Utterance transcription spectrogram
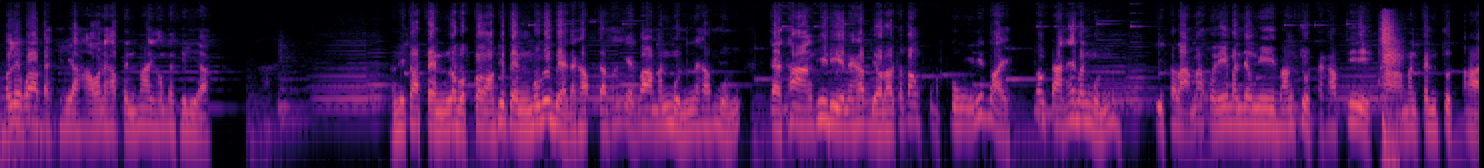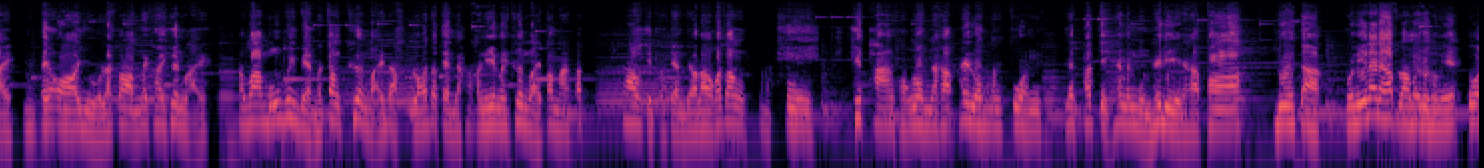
เขาเรียกว่าแบคทีเรียเฮาส์นะครับเป็นบ้านของแบคทีเรียอันนี้ก็เป็นระบบกรองที่เป็น moving bed นะครับจะสังเกตว่ามันหมุนนะครับหมุนแต่ทางที่ดีนะครับ เดี๋ยวเราจะต้องปรับปรุงอีกนิดหน่อย ต้องการให้มันหมุน อิสระมากกว่านี้มันยังมีบางจุดนะครับที่อ่ามันเป็นจุดตายมันไปออยู่แล้วก็ไม่ค่อยเคลื่อนไหวคำว่า moving bed มันต้องเคลื่อนไหวแบบร้อยเปอร์เซ็นต์นะครับอันนี้มันเคลื่อนไหวประมาณสักเก้าสิบเปอร์เซ็นต์เดี๋ยวเราก็ต้องปรับปรุงทิศทางของลมนะครับ ให้ลมมันกวนเม็ดพลาสติกให้มันหมุนให้ดีนะครับ พอดูจากตัวนี้แล้วนะครับ เรามาดูตรงนี้ตัว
